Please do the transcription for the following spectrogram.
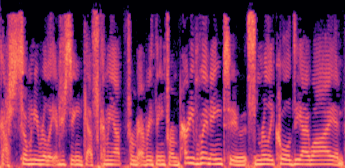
gosh, so many really interesting guests coming up from everything from party planning to some really cool DIY and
